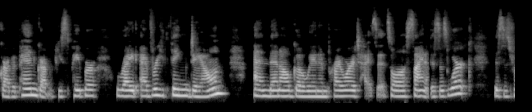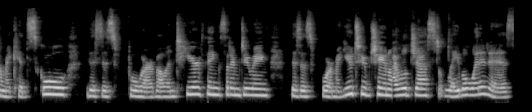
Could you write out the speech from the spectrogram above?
grab a pen, grab a piece of paper, write everything down, and then I'll go in and prioritize it. So I'll assign it. This is work. This is for my kids' school. This is for volunteer things that I'm doing. This is for my YouTube channel. I will just label what it is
